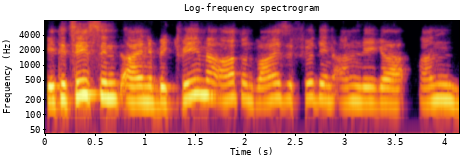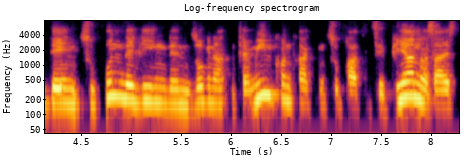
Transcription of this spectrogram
ETCs sind eine bequeme Art und Weise für den Anleger, an den zugrunde liegenden sogenannten Terminkontrakten zu partizipieren. Das heißt,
